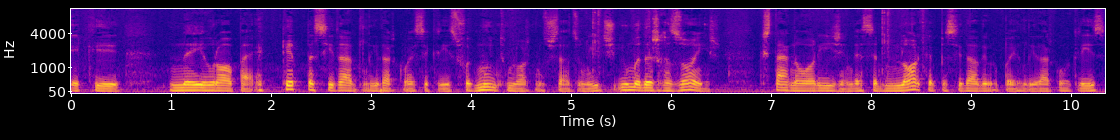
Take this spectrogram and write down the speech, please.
é que na Europa a capacidade de lidar com essa crise foi muito menor que nos Estados Unidos e uma das razões que está na origem dessa menor capacidade europeia de lidar com a crise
